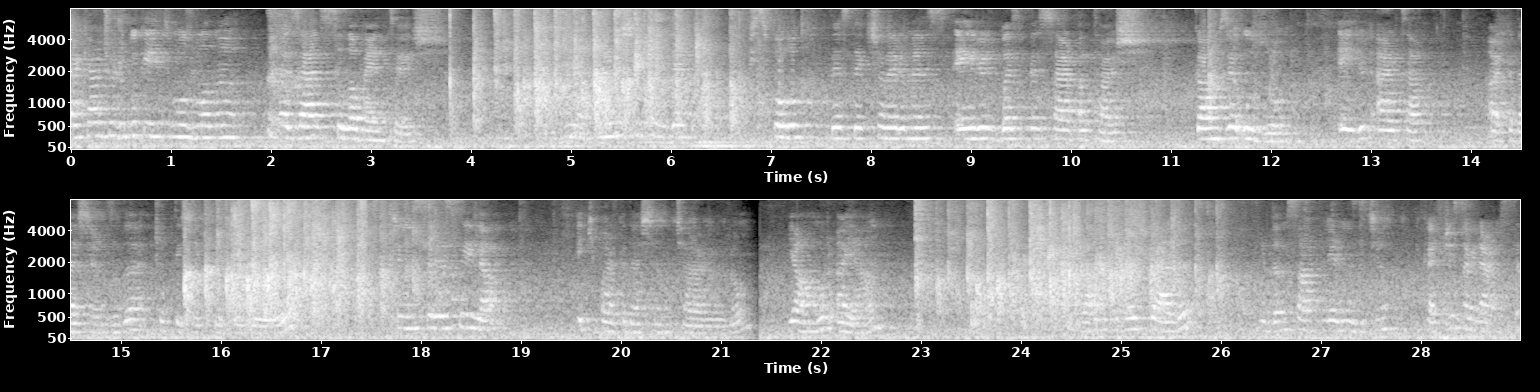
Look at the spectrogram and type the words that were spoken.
Erken çocukluk eğitim uzmanı Hazel Sıla Menteş. Aynı şekilde psikolog destekçilerimiz Eylül Baseser Ataş, Gamze Uzun, Eylül Ertem arkadaşlarımıza da çok teşekkür ediyoruz. Şimdi sırasıyla ekip arkadaşlarımı çağırıyorum. Yağmur Ayan. Yağmur'cum hoş geldin. Burada misafirlerimiz için birkaç bir şey söyler misin?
